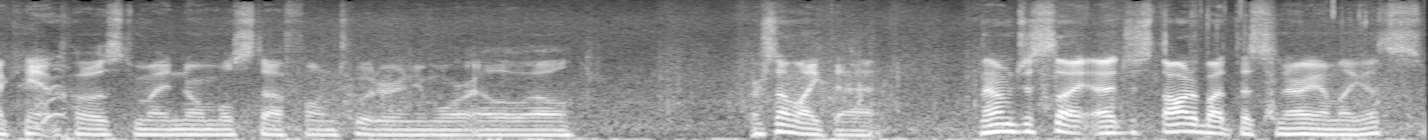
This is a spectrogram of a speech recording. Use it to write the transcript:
"I can't post my normal stuff on Twitter anymore." LOL, or something like that. And I'm just like, I just thought about the scenario. I'm like, that's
